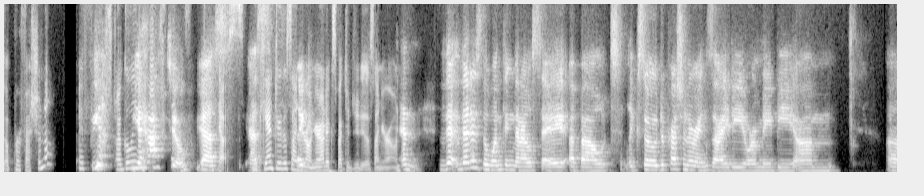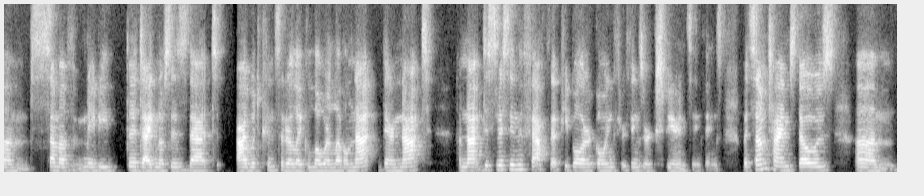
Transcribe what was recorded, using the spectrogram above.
a professional if you're yeah, struggling you have to. yes yes yes. You can't do this on like, your own. You're not expected to do this on your own. And that, that is the one thing that i will say about like so depression or anxiety or maybe um um, some of maybe the diagnoses that I would consider like lower level. Not, they're not, I'm not dismissing the fact that people are going through things or experiencing things, but sometimes those um,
